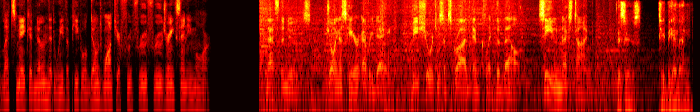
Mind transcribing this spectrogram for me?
Let's make it known that we the people don't want your frou-frou-frou drinks anymore. That's the news. Join us here every day. Be sure to subscribe and click the bell. See you next time. This is TBNN.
